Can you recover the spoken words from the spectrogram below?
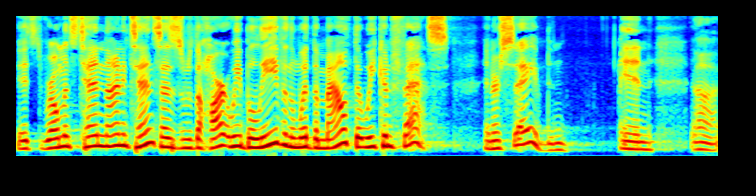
It's Romans 10, 9, and 10 says, with the heart we believe and with the mouth that we confess and are saved. And, and, uh,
